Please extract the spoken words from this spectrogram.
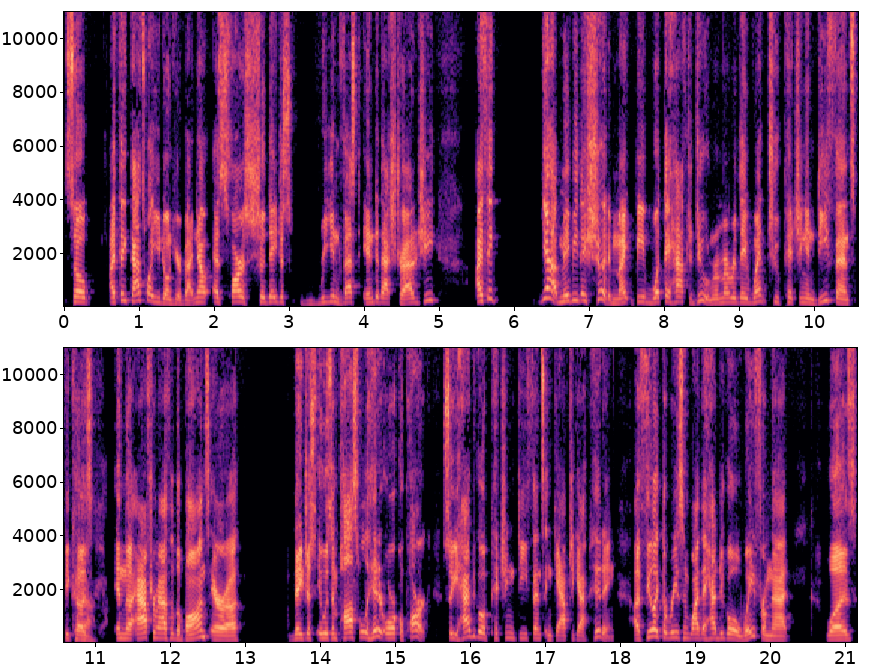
So I think that's why you don't hear about it. Now, as far as should they just reinvest into that strategy, I think yeah, maybe they should. It might be what they have to do. Remember, they went to pitching and defense because yeah. in the aftermath of the Bonds era, they just it was impossible to hit at Oracle Park. So you had to go pitching, defense, and gap to gap hitting. I feel like the reason why they had to go away from that was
